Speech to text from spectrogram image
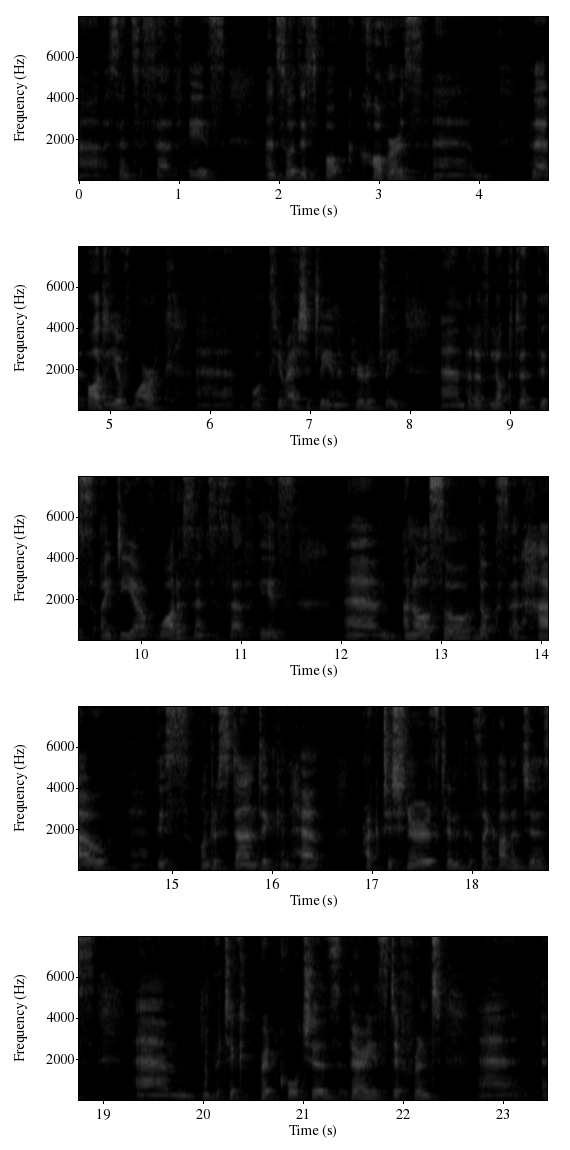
uh, a sense of self is. And so this book covers um, the body of work, uh, both theoretically and empirically, um, that have looked at this idea of what a sense of self is. Um, and also looks at how uh, this understanding can help practitioners, clinical psychologists, um, and particular coaches, various different uh,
